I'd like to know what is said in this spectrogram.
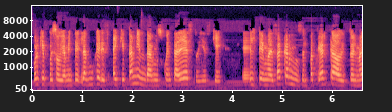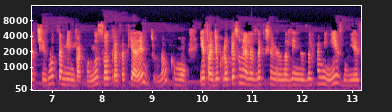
porque pues obviamente las mujeres hay que también darnos cuenta de esto y es que el tema de sacarnos del patriarcado y todo el machismo también va con nosotras hacia adentro, ¿no? Como, y esa yo creo que es una de las lecciones más lindas del feminismo, y es,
